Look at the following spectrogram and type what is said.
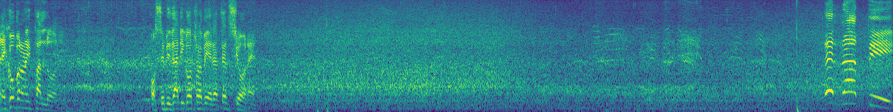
Recuperano il pallone. Possibilità di contropiede, attenzione. Verratti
